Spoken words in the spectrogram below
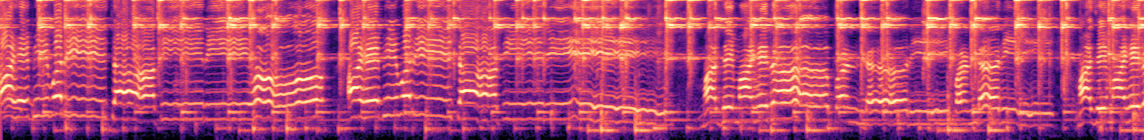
आहे भिवरीच्या तिरी हो. आहे भिवरीच्या तिरी माझे माहेर पंढरी पंढरी. माझे माहेर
